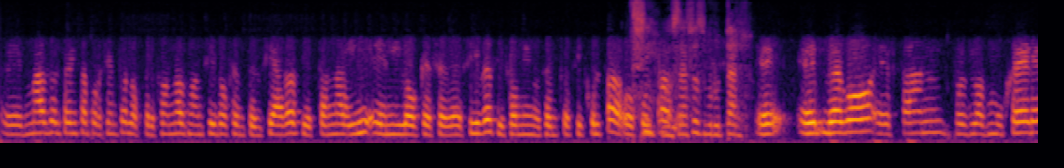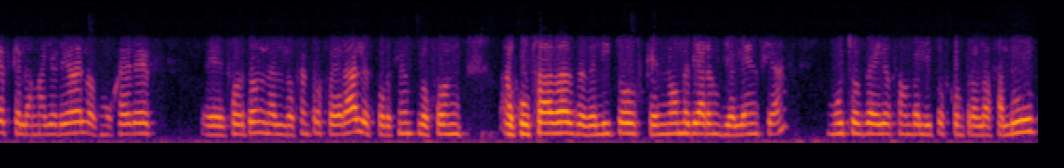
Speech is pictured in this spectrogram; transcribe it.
eh, más del 30% de las personas no han sido sentenciadas y están ahí en lo que se decide si son inocentes y culpables. Sí, o sea, eso es brutal. Eh, eh, luego están pues las mujeres, que la mayoría de las mujeres, sobre todo en los centros federales, por ejemplo, son acusadas de delitos que no mediaron violencia. Muchos de ellos son delitos contra la salud.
